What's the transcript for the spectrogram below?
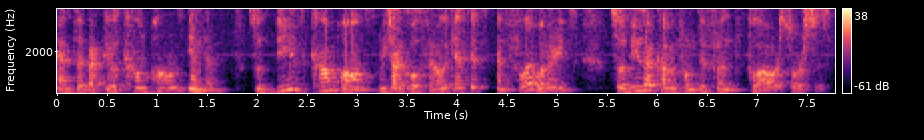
antibacterial compounds in them. So these compounds, which are called phenolic acids and flavonoids, so these are coming from different flower sources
